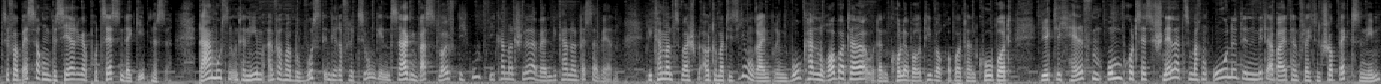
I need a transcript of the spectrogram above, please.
zur Verbesserung bisheriger Prozesse und Ergebnisse. Da muss ein Unternehmen einfach mal bewusst in die Reflexion gehen und sagen, was läuft nicht gut, wie kann man schneller werden, wie kann man besser werden, wie kann man zum Beispiel Automatisierung reinbringen, wo kann ein Roboter oder ein kollaborativer Roboter, ein Cobot wirklich helfen, um Prozesse schneller zu machen, ohne den Mitarbeitern vielleicht den Job wegzunehmen,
